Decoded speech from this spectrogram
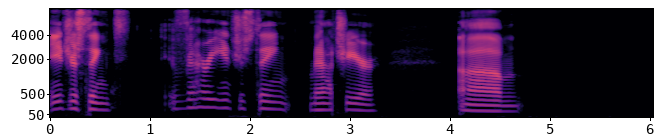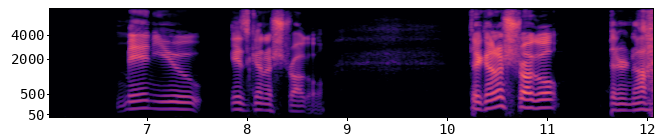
Interesting, very interesting match here. Um, Man U is going to struggle. They're going to struggle. They're not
